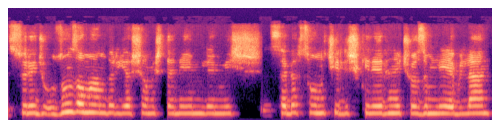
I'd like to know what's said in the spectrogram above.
süreci uzun zamandır yaşamış, deneyimlemiş, sebep sonuç ilişkilerini çözümleyebilen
